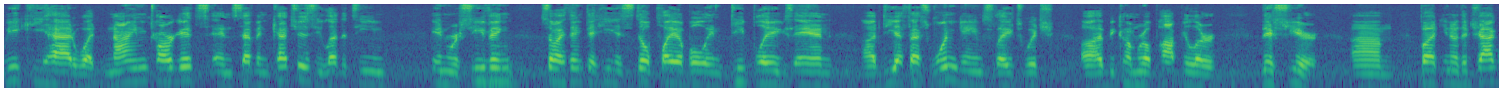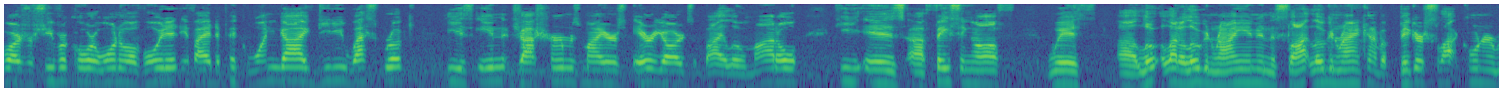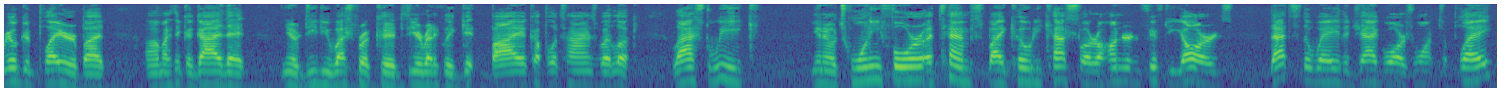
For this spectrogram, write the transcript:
week he had what nine targets and seven catches. He led the team in receiving. So I think that he is still playable in deep leagues and DFS one game slates, which uh, have become real popular this year. Um, but you know the Jaguars receiver corps want to avoid it. If I had to pick one guy, D.D. Westbrook, he is in Josh Hermsmeyer's air yards by low model. He is uh, facing off with Uh, Lo- a lot of Logan Ryan in the slot. Logan Ryan, kind of a bigger slot corner, real good player, but um, I think a guy that you know D.D. Westbrook could theoretically get by a couple of times. But look, last week, you know, 24 attempts by Cody Kessler, 150 yards. That's the way the Jaguars want to play,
